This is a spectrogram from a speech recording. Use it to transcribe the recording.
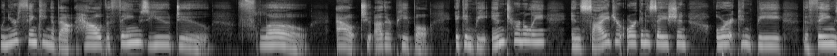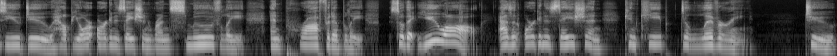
When you're thinking about how the things you do flow out to other people, it can be internally inside your organization, or it can be the things you do help your organization run smoothly and profitably so that you all, as an organization, can keep delivering to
